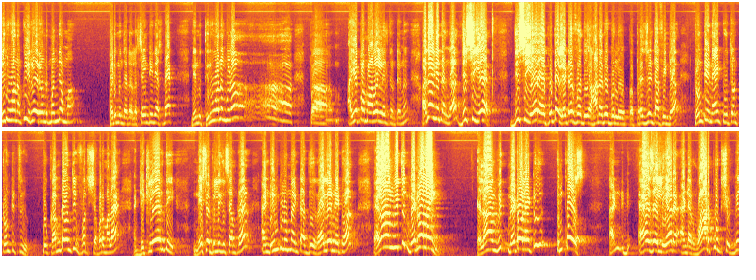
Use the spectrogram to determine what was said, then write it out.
తిరువోణంకు ఇరవై రెండు మంది అమ్మ. పడి ముందట సెవెంటీన్ ఇయర్స్ బ్యాక్ నేను తిరువోణం కూడా అయ్యప్ప మాలలు వెళ్తుంటాను. అదేవిధంగా this year this year I put a letter for the honourable president of India twenty nine two thousand twenty two to come down the for Sabarimala and declare the national building centre and improvement of the railway network along with metro line along metro line to to and and a earlier under war put should be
